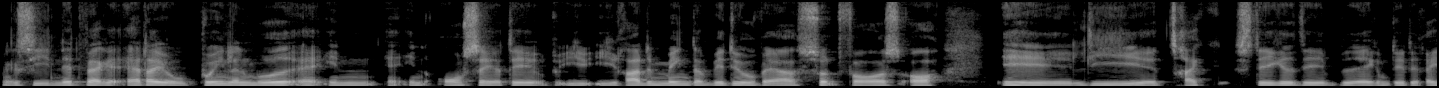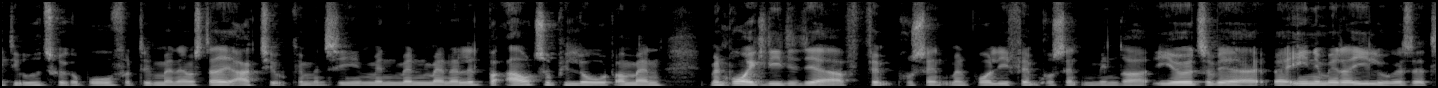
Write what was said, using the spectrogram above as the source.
man kan sige, netværket er der jo på en eller anden måde af en, af en årsag, og det, i, i rette mængder vil det jo være sundt for os at øh, lige øh, trække stikket, det ved jeg ikke, om det er det rigtige udtryk at bruge, for det, man er jo stadig aktiv, kan man sige, men, men man er lidt på autopilot, og man, man bruger ikke lige de der 5%, man bruger lige 5% mindre. I øvrigt så vil jeg være enig med dig i, Lukas, at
